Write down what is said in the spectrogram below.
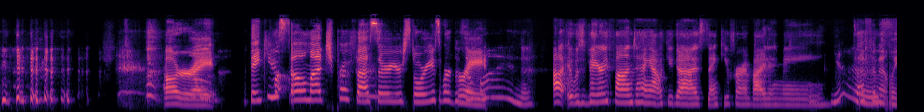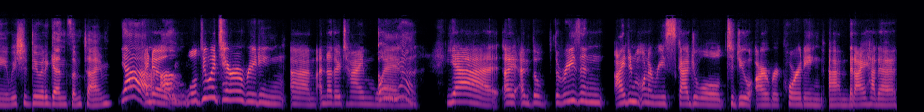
All right. Thank you so much, Professor. Your stories were great. Uh, it was very fun to hang out with you guys. Thank you for inviting me. Yeah, Definitely. We should do it again sometime. Yeah. I know. um, we'll do a tarot reading um another time when yeah. Yeah, I, I the the reason I didn't want to reschedule to do our recording, um, but I had a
